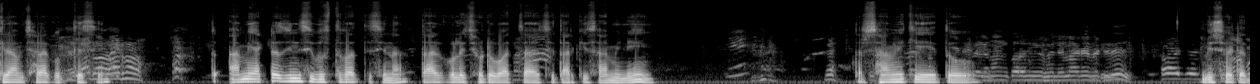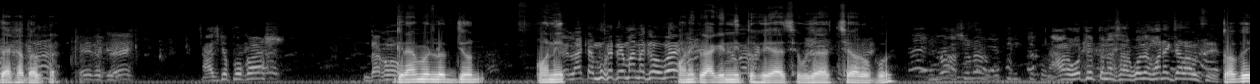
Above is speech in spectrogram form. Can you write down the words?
গ্রাম ছাড়া করতেছে। তো আমি একটা জিনিসই বুঝতে পারতেছি না তার কোলে ছোট বাচ্চা আছে তার কি স্বামী নেই? তার স্বামীকে তো বিষয়টা দেখা দরকার। গ্রামের লোকজন অনেক অনেক রাগান্বিত হয়ে আছে বোঝা যাচ্ছে ওর জ্বালালছে তবে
